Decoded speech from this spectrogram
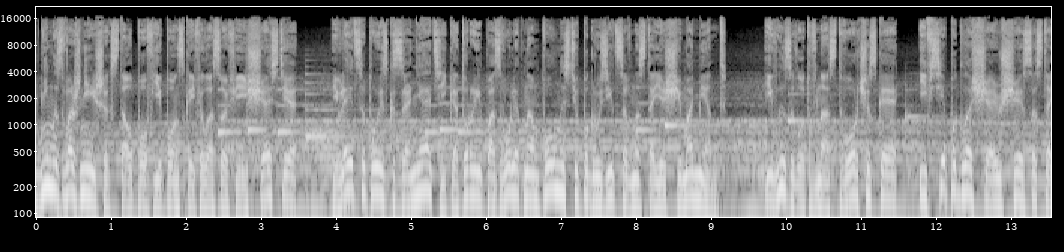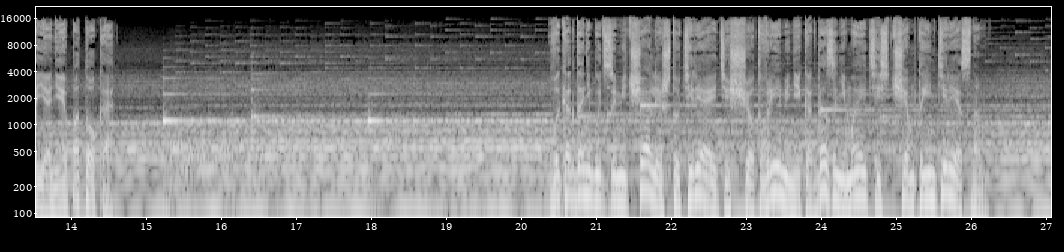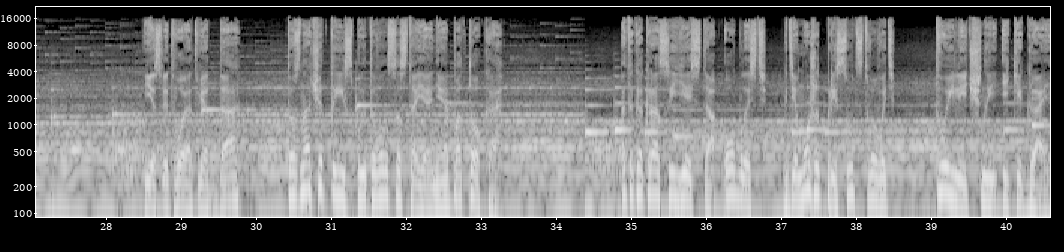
Одним из важнейших столпов японской философии счастья является поиск занятий, которые позволят нам полностью погрузиться в настоящий момент и вызовут в нас творческое и всепоглощающее состояние потока. Вы когда-нибудь замечали, что теряете счет времени, когда занимаетесь чем-то интересным – если твой ответ «да», то значит ты испытывал состояние потока. Это как раз и есть та область, где может присутствовать твой личный икигай.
